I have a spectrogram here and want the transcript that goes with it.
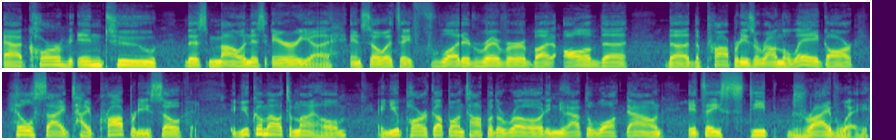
uh, carved into this mountainous area. And so it's a flooded river, but all of the the the properties around the lake are hillside type properties. So if you come out to my home and you park up on top of the road and you have to walk down, it's a steep driveway.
